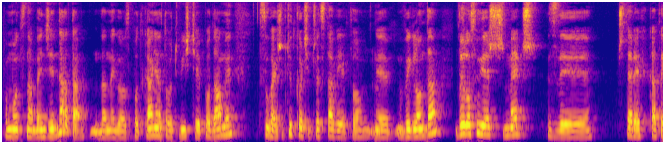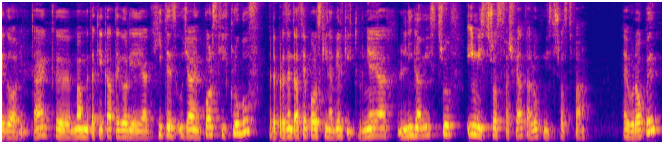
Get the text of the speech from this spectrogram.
pomocna będzie data danego spotkania, to oczywiście podamy. Słuchaj, szybciutko Ci przedstawię, jak to y, wygląda. Wylosujesz mecz z czterech kategorii, tak? Y, Mamy takie kategorie jak hity z udziałem polskich klubów, reprezentacja Polski na wielkich turniejach, Liga Mistrzów i Mistrzostwa Świata lub Mistrzostwa Europy.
